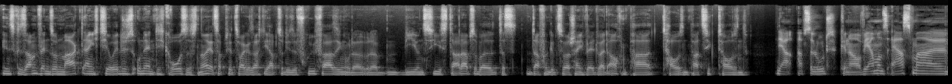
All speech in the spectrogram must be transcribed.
insgesamt, wenn so ein Markt eigentlich theoretisch unendlich groß ist. Ne? Jetzt habt ihr zwar gesagt, ihr habt so diese frühphasigen oder, oder B und C Startups, aber das, davon gibt es wahrscheinlich weltweit auch ein paar tausend, paar zigtausend. Ja, absolut, genau. Wir haben uns erstmal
